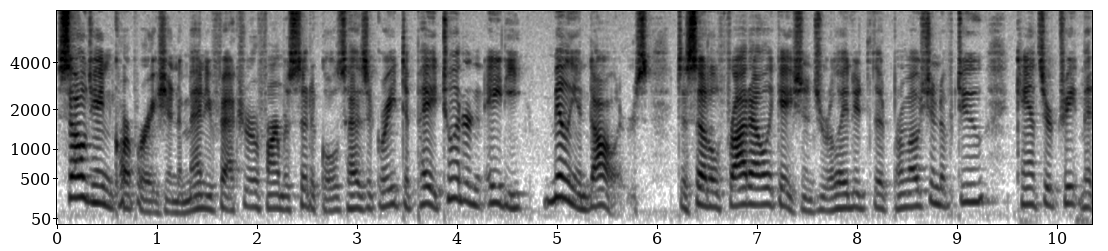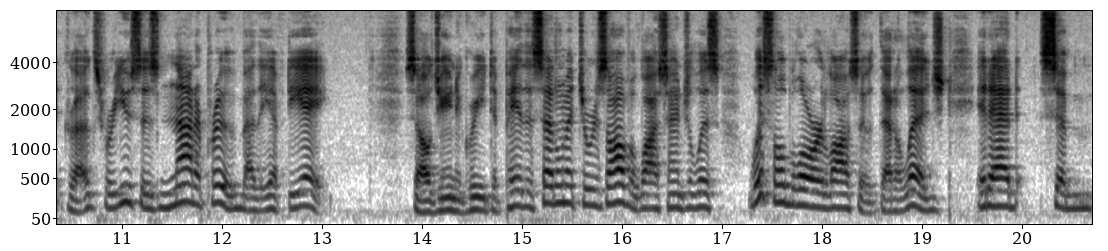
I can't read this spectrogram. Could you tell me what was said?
Celgene Corporation, a manufacturer of pharmaceuticals, has agreed to pay $280 million to settle fraud allegations related to the promotion of two cancer treatment drugs for uses not approved by the FDA. Celgene agreed to pay the settlement to resolve a Los Angeles whistleblower lawsuit that alleged it had sub-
